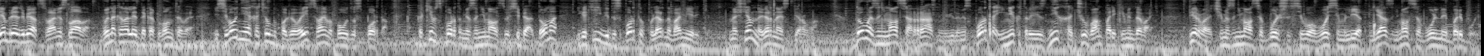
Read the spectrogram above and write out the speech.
Всем привет, ребят, с вами Слава, вы на канале Decathlon TV. И сегодня я хотел бы поговорить с вами по поводу спорта. Каким спортом я занимался у себя дома и какие виды спорта популярны в Америке. Начнем, наверное, с первого. Дома я занимался разными видами спорта, и некоторые из них хочу вам порекомендовать. Первое, чем я занимался больше всего 8 лет, я занимался вольной борьбой.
